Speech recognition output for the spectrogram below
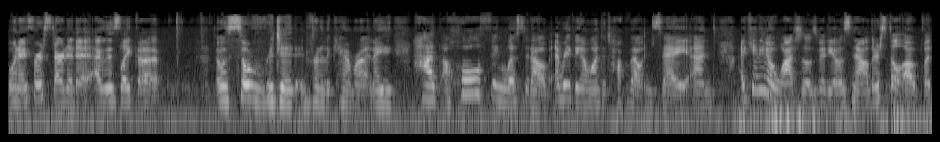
when I first started it, I was like a I was so rigid in front of the camera and I had a whole thing listed out of everything I wanted to talk about and say and I can't even watch those videos now. They're still up, but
